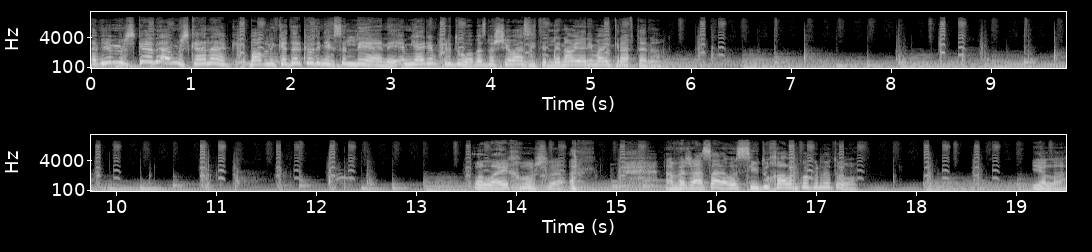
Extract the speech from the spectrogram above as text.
ئەبێ مشکان ئەم مشکانە بابلینکە دەرکەوتن یەکسەر لێیانەی ئەم یاریم کردووە بەس بە شێوازی تر لە ناو یاری مایکرافتەنا وڵی خۆشە ئەمەش ئاسان ئەوە سی دوو خاڵم کۆ کردێتەوە یڵە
